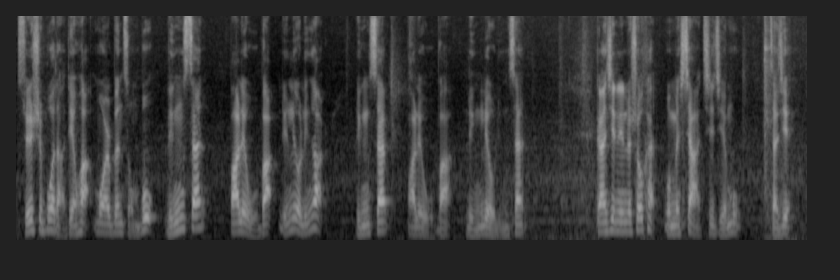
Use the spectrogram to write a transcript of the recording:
随时拨打电话墨尔本总部零三八六五八零六零二零三八六五八零六零三。感谢您的收看，我们下期节目再见。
